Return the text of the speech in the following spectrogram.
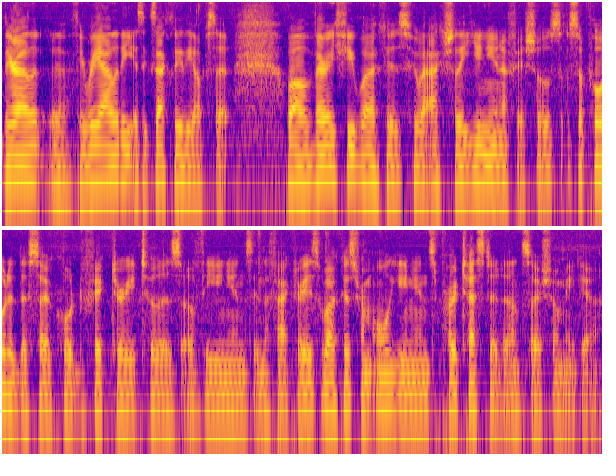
The, uh, the reality is exactly the opposite. While very few workers who are actually union officials supported the so-called victory tours of the unions in the factories, workers from all unions protested on social media.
